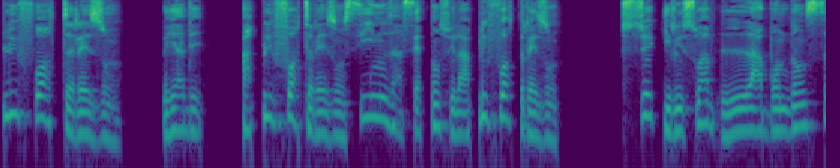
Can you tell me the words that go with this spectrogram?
plus forte raison, regardez, à plus forte raison, si nous acceptons cela, à plus forte raison, ceux qui reçoivent l'abondance,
